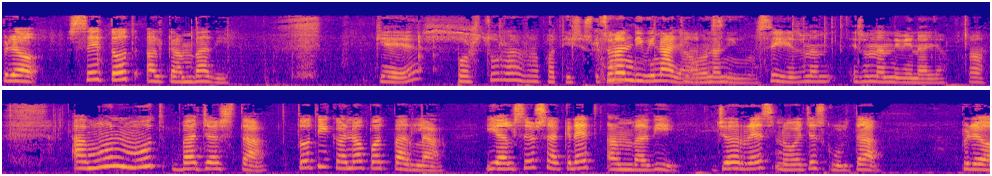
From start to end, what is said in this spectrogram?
però sé tot el que em va dir. Què és? Pots tornar a repetir, sisplau? És una endivinalla Clar o un sí. Sí, és una, és una endivinalla. Ah. Amb un mut vaig estar, tot i que no pot parlar, i el seu secret em va dir, jo res no vaig escoltar, però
